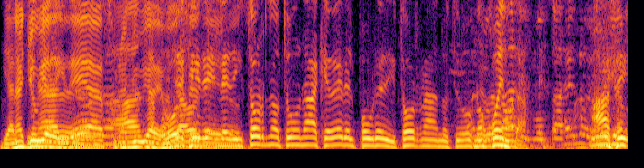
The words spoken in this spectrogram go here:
y Una lluvia de ideas, una ah, lluvia de voces. Es decir, el editor no tuvo nada que ver, el pobre editor nada, no tuvo que No cuenta. Ah, sí.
